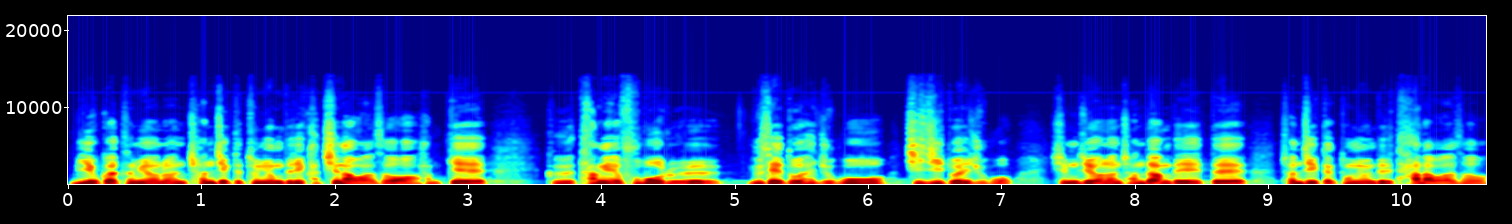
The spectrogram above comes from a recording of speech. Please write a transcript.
미국 같으면은 전직 대통령들이 같이 나와서 함께 그 당의 후보를 유세도 해주고 지지도 해주고 심지어는 전당대회 때 전직 대통령들이 다 나와서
